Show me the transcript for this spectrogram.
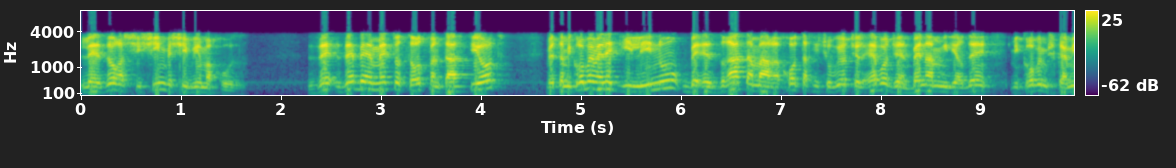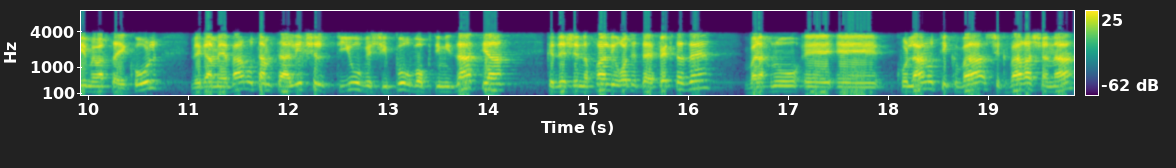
לאזור ה-60 ו-70%. זה, זה באמת תוצאות פנטסטיות, ואת המיקרובים האלה גילינו בעזרת המערכות החישוביות של אבוג'ן בין המיליארדי מיקרובים שקיימים במערכת העיכול, וגם העברנו אותם תהליך של טיוב ושיפור ואופטימיזציה כדי שנוכל לראות את האפקט הזה, ואנחנו אה, אה, כולנו תקווה שכבר השנה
